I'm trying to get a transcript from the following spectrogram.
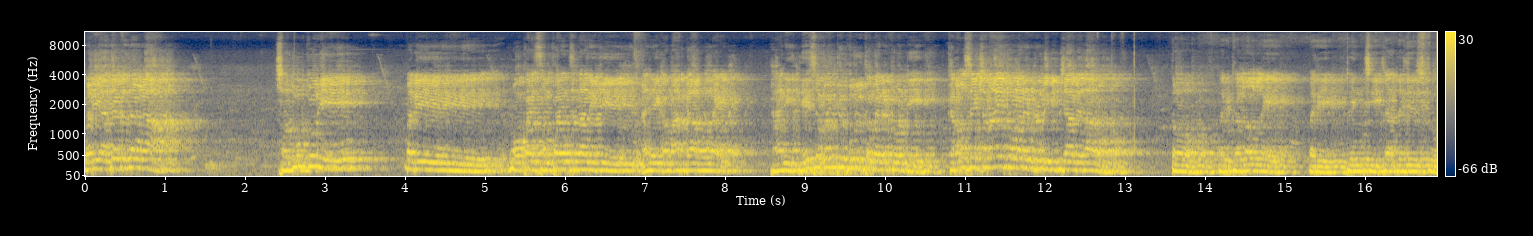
మరి అదేవిధంగా చదువుకుని మరి రూపాయి సంపాదించడానికి అనేక మార్గాలు ఉన్నాయి. కానీ దేశభక్తి పూరితమైనటువంటి క్రమశిక్షణాయుతమైనటువంటి విద్యా విధానంతో మరి పిల్లల్ని మరి పెంచి పెద్ద చేస్తూ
